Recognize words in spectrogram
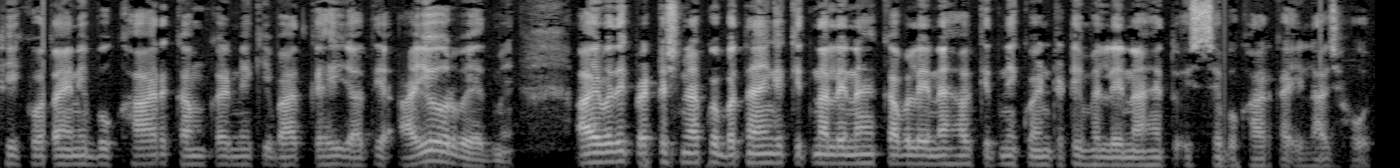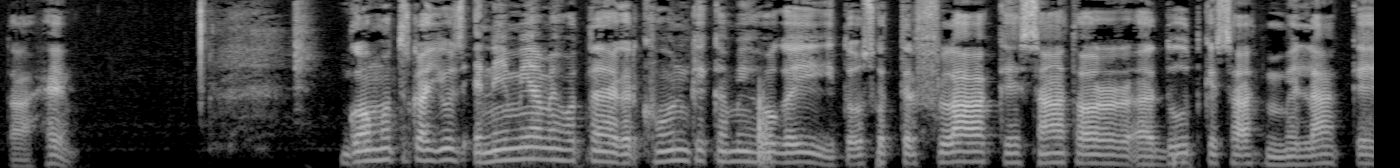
ठीक होता है, यानी बुखार कम करने की बात कही जाती है आयुर्वेद में। आयुर्वेदिक प्रैक्टिशनर आपको बताएँगे कितना लेना है, कब लेना है और कितनी क्वांटिटी में लेना है तो इससे बुखार का इलाज होता है। गौमूत्र का यूज़ एनीमिया में होता है। अगर खून की कमी हो गई तो उसको त्रिफला के साथ और दूध के साथ मिला के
